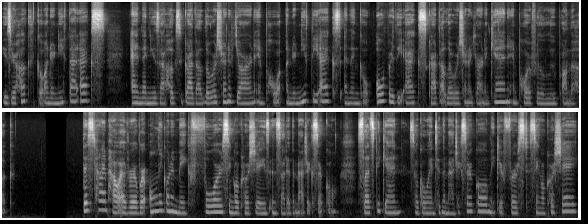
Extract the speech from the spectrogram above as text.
Use your hook, go underneath that X, and then use that hook to grab that lower strand of yarn and pull underneath the X and then go over the X, grab that lower strand of yarn again and pull it for the loop on the hook. This time, however, we're only going to make four single crochets inside of the magic circle. So let's begin. So go into the magic circle, make your first single crochet,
